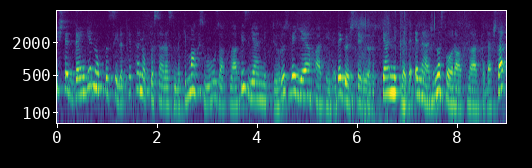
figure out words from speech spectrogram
İşte denge noktası ile tepe noktası arasındaki maksimum uzaklığa biz genlik diyoruz ve Y harfiyle de gösteriyoruz. Genlikle de enerji nasıl orantılı arkadaşlar?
